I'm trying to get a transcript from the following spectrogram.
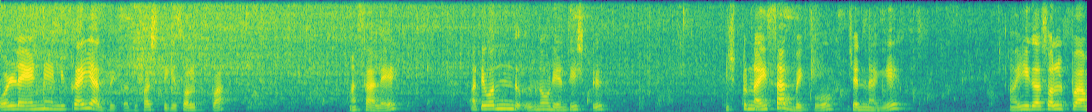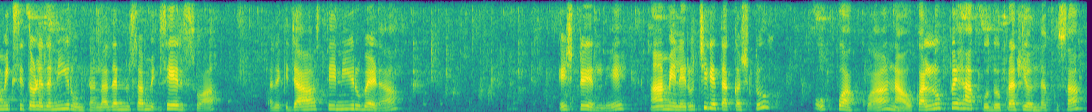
ಒಳ್ಳೆ ಎಣ್ಣೆಯಲ್ಲಿ ಫ್ರೈ ಆಗಬೇಕು ಅದು ಫಸ್ಟಿಗೆ ಸ್ವಲ್ಪ ಮಸಾಲೆ. ಮತ್ತು ಒಂದು, ನೋಡಿ ಅಂತ ಇಷ್ಟು. ಇಷ್ಟು ನೈಸ್ ಆಗಬೇಕು ಚೆನ್ನಾಗಿ. ಈಗ ಸ್ವಲ್ಪ ಮಿಕ್ಸಿ ತೊಳೆದ ನೀರು ಉಂಟಲ್ಲ, ಅದನ್ನು ಸಮ, ಸೇರಿಸುವ. ಅದಕ್ಕೆ ಜಾಸ್ತಿ ನೀರು ಬೇಡ. ಎಷ್ಟು ಇರಲಿ. ಆಮೇಲೆ ರುಚಿಗೆ ತಕ್ಕಷ್ಟು ಉಪ್ಪು ಹಾಕುವ. ನಾವು ಕಲ್ಲುಪ್ಪೆ ಹಾಕುವುದು ಪ್ರತಿಯೊಂದಕ್ಕೂ ಸಹ.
